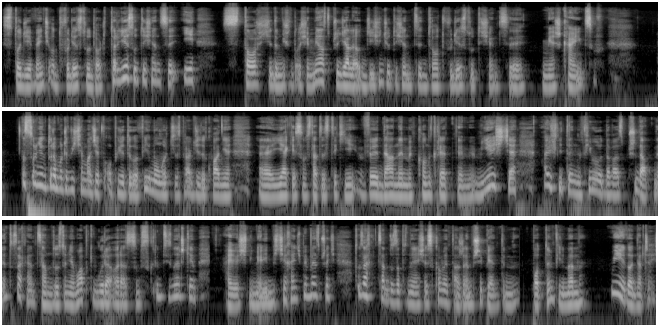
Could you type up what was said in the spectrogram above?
109 od 20 do 40 tysięcy i 178 miast w przedziale od 10 tysięcy do 20 tysięcy mieszkańców. Na stronie, którą oczywiście macie w opisie tego filmu, możecie sprawdzić dokładnie, e, jakie są statystyki w danym konkretnym mieście. A jeśli ten film był dla Was przydatny, to zachęcam do zostawienia łapki w górę oraz subskrypcji z dzwoneczkiem. A jeśli mielibyście chęć mnie wesprzeć, to zachęcam do zapoznania się z komentarzem przypiętym pod tym filmem. Miłego dnia, cześć!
